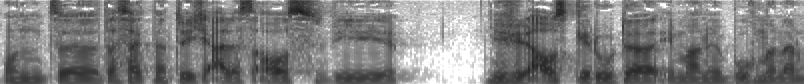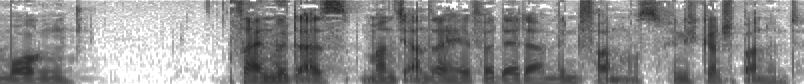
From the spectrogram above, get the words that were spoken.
Und äh, das sagt natürlich alles aus, wie, wie viel ausgeruhter Emanuel Buchmann dann morgen sein wird als manch anderer Helfer, der da am Wind fahren muss. Finde ich ganz spannend.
